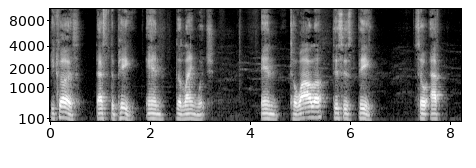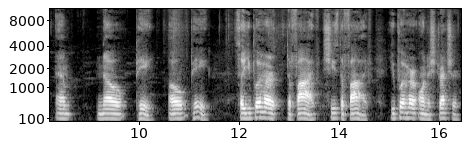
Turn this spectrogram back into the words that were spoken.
Because that's the P in the language. In Tawala, this is P. So F M no P. O P. So you put her the five. She's the five. You put her on a stretcher.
